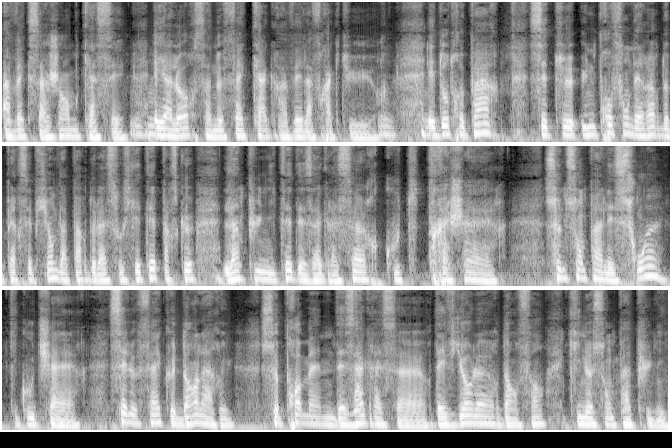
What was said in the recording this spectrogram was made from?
avec sa jambe cassée. Mhm. Et alors, ça ne fait qu'aggraver la fracture. Mhm. Et d'autre part, c'est une profonde erreur de perception de la part de la société parce que l'impunité des agresseurs coûte très cher. Ce ne sont pas les soins qui coûtent cher, c'est le fait que dans la rue se promènent des agresseurs, des violeurs d'enfants qui ne sont pas punis.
